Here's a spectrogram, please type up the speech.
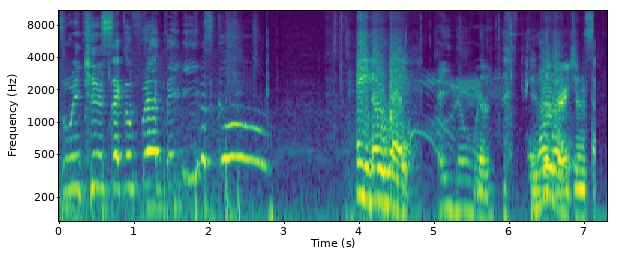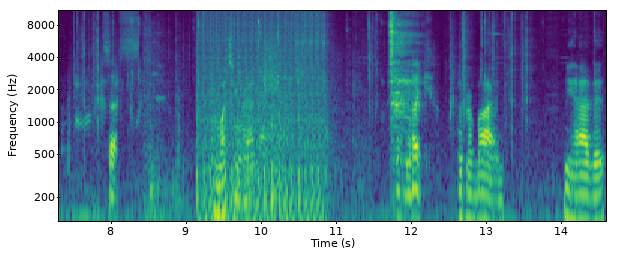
Three kills, second frag, baby! Let's go! Ain't no way. Ain't no way. The, Ain't the no way. virgin sus. I'm watching Red. Like, Never mind. You have it.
